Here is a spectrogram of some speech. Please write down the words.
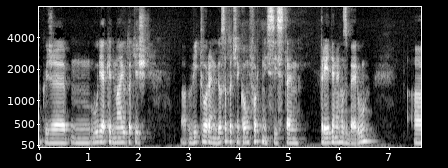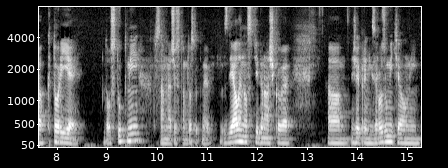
Akože m, ľudia, keď majú totiž vytvorený dostatočne komfortný systém triedeného zberu, ktorý je dostupný, to znamená, že sú tam dostupné vzdialenosti donáškové, že je pre nich zrozumiteľný,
